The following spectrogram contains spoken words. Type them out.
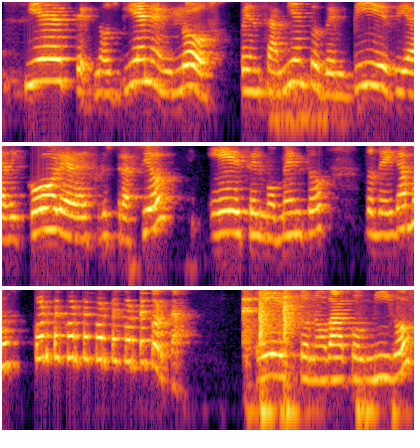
si es que nos vienen los pensamientos de envidia, de cólera, de frustración, es el momento donde digamos, corta, corta, corta, corta, corta. Esto no va conmigo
